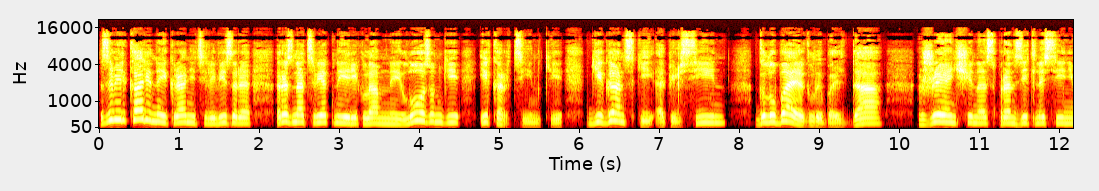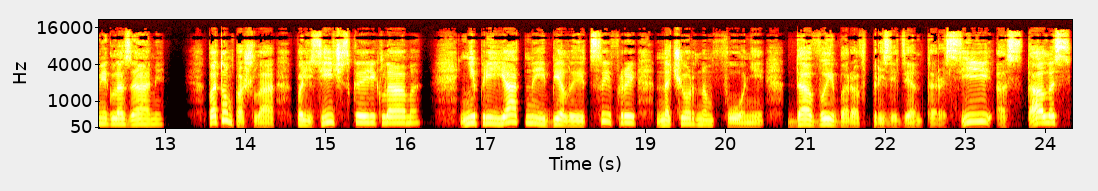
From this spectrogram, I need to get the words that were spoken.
Замелькали на экране телевизора разноцветные рекламные лозунги и картинки. Гигантский апельсин, голубая глыба льда, женщина с пронзительно-синими глазами. Потом пошла политическая реклама, Неприятные белые цифры на черном фоне. До выборов президента России осталось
